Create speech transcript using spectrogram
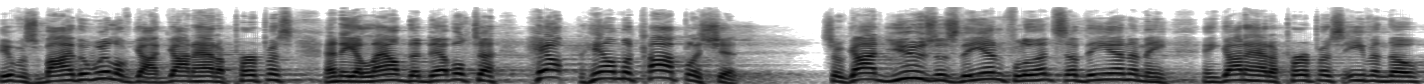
It was by the will of God. God had a purpose and He allowed the devil to help him accomplish it. So God uses the influence of the enemy, and God had a purpose even though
